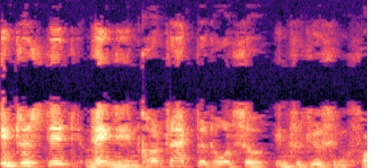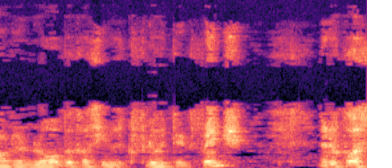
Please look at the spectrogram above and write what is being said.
interested mainly in contract, but also introducing foreign law because he was fluent in French. And of course,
